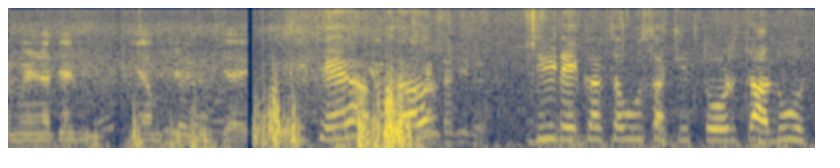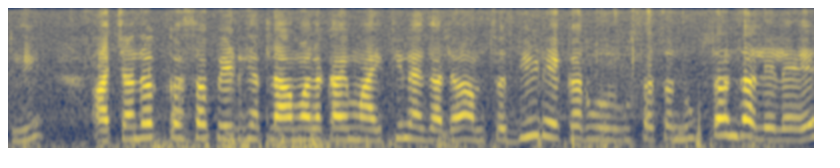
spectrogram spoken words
मिळण्यात यावी ही आमची विनंती आहे. इथे आमचं दीड एकरचं ऊसाची तोड चालू होती. अचानक कसा पेट घेतला आम्हाला काय माहिती नाही झालं. आमचं दीड एकर ऊसाचं नुकसान झालेलं आहे.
